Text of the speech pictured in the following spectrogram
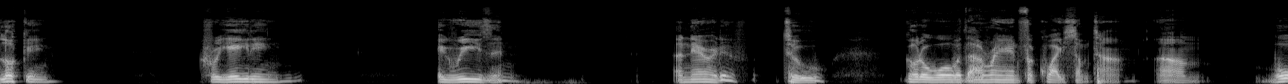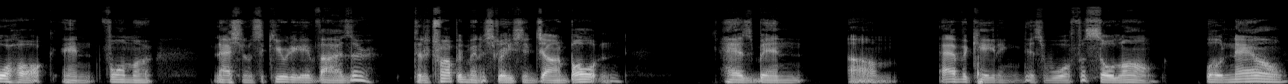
looking, creating a reason, a narrative to go to war with Iran for quite some time. Um, Warhawk and former National Security Advisor to the Trump administration, John Bolton, has been um, advocating this war for so long. Well, now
